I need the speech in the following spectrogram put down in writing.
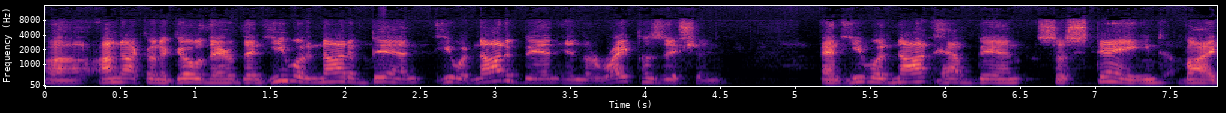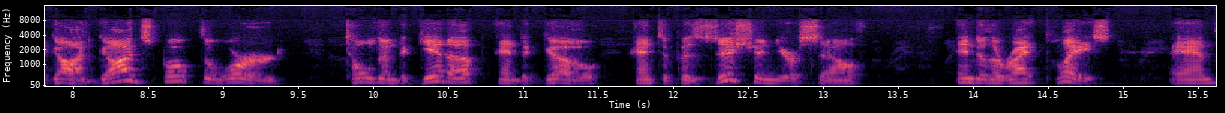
uh, "I'm not going to go there," then he would not have been he would not have been in the right position, and he would not have been sustained by God. God spoke the word, told him to get up and to go and to position yourself into the right place. And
